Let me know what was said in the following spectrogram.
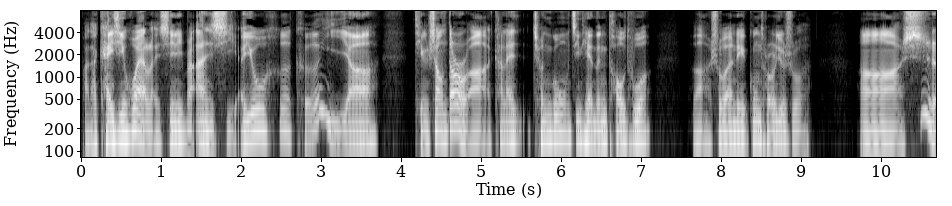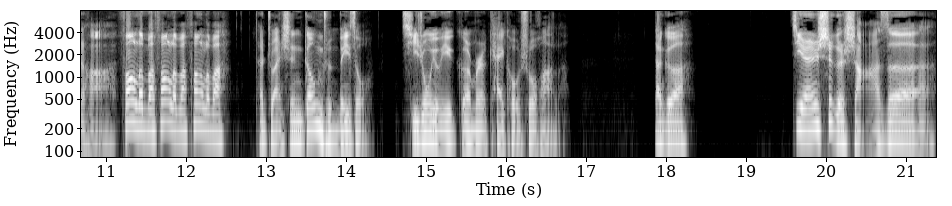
把他开心坏了，心里边暗喜：“哎呦呵，可以呀，挺上道啊！看来成功，今天能逃脱，是吧？”说完，这工头就说。啊，是哈，放了吧，放了吧，放了吧。他转身刚准备走，其中有一哥们儿开口说话了：“大哥，既然是个傻子，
